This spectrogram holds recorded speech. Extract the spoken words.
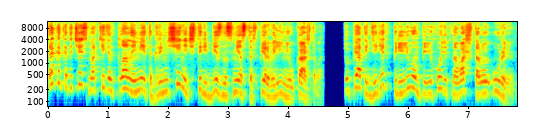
Так как эта часть маркетинг-плана имеет ограничение 4 бизнес-места в первой линии у каждого, то пятый директ переливом переходит на ваш второй уровень.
